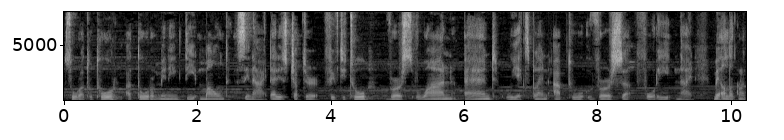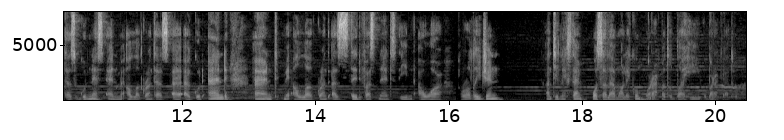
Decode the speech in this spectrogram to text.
Surah to Tur, At-Tur meaning the Mount Sinai. That is chapter 52 verse 1 and we explain up to verse 49 may allah grant us goodness and may allah grant us a, a good end and may allah grant us steadfastness in our religion until next time wassalamu alaikum wa rahmatullahi wa barakatuh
